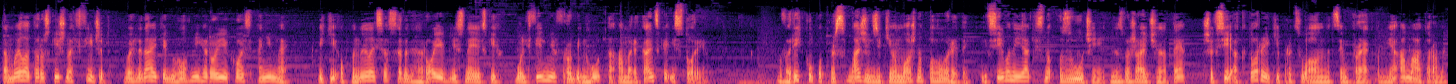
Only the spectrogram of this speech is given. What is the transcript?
та мила та розкішна Фіджет виглядають як головні герої якогось аніме, які опинилися серед героїв діснеївських мультфільмів Робін Гуд та Американська історія. В грі купа персонажів, з якими можна поговорити, і всі вони якісно озвучені, незважаючи на те, що всі актори, які працювали над цим проектом, є аматорами.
